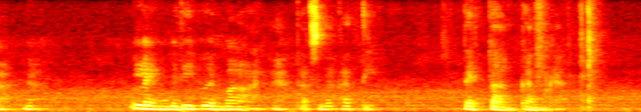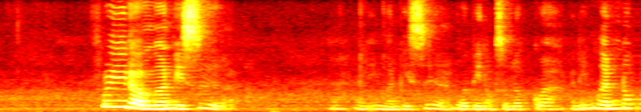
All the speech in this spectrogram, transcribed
ค่ะนะเล็งไปที่เพื่อนบ้านนะทัศนคติ แตกต่างกันค่ะ ฟรีดอมเหมือนผีเสื้อ อันนี้เหมือนผีเสื้อบวยบินออกสู่โลกกว้าง อันนี้เหมือนนก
